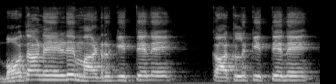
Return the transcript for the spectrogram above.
ਬਹੁਤਾਂ ਨੇ ਜਿਹੜੇ ਮਰਡਰ ਕੀਤੇ ਨੇ, ਕਾਤਲ ਕੀਤੇ ਨੇ,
